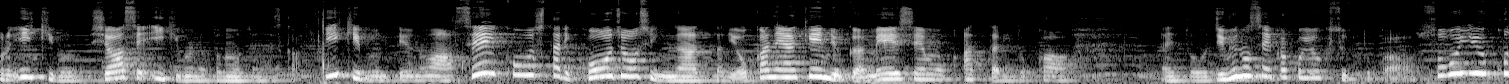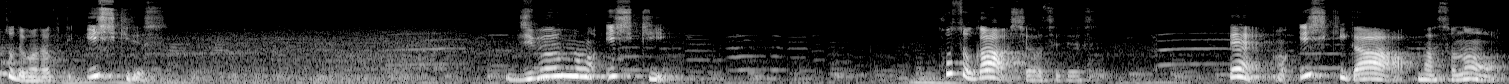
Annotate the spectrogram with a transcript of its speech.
このいい気分幸せいい気分だと思うじゃないですか。いい気分っていうのは成功したり向上心があったりお金や権力や名声もあったりとか、えっと、自分の性格を良くするとかそういうことではなくて意識です。自分の意識こそが幸せです。でもう意識が、まあ、その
